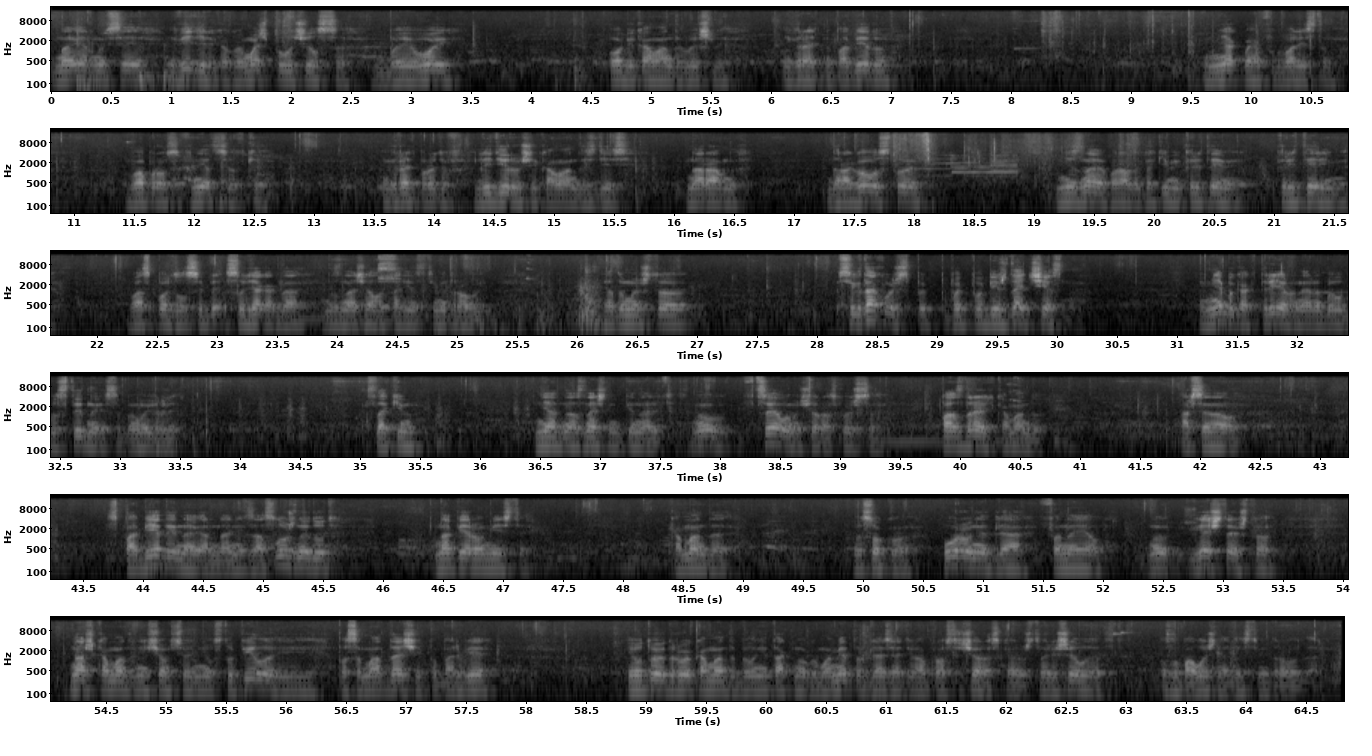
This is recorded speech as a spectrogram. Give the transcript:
наверное, все видели, какой матч получился. Боевой. Обе команды вышли играть на победу. У меня к моим футболистам вопросов нет все-таки. Играть против лидирующей команды здесь на равных дорогого стоит. Не знаю, правда, какими критериями, критериями воспользовался судья, когда назначал этот 11-метровый. Я думаю, что всегда хочется побеждать честно. И мне бы как тренеру, наверное, было бы стыдно, если бы мы выиграли с таким неоднозначным пенальти. Но в целом, еще раз хочется поздравить команду Арсенала с победой, наверное, они заслуженно идут на первом месте. Команда высокого уровня для ФНЛ. Ну, я считаю, что наша команда ни чем сегодня не уступила и по самоотдаче, и по борьбе. И у той и другой команды было не так много моментов для взятия вопроса. Еще раз скажу, что решил этот злополучный 11-метровый удар.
